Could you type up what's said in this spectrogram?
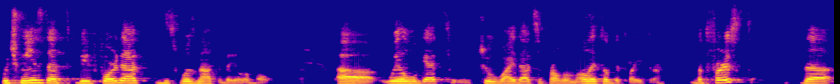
which means that before that, this was not available. Uh, we'll get to why that's a problem a little bit later. But first, the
